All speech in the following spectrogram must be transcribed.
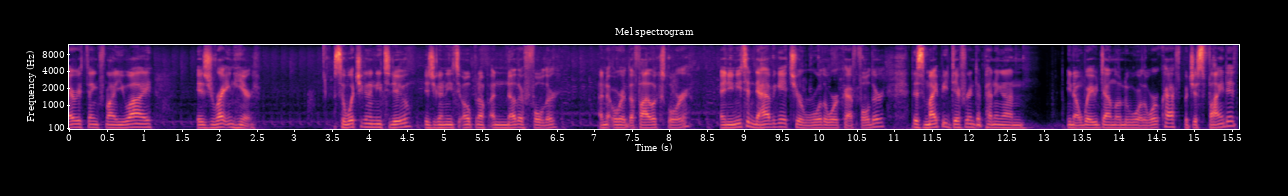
everything for my UI is right in here. So what you're going to need to do is you're going to need to open up another folder or the file explorer and you need to navigate to your World of Warcraft folder. This might be different depending on you know where you download World of Warcraft, but just find it,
